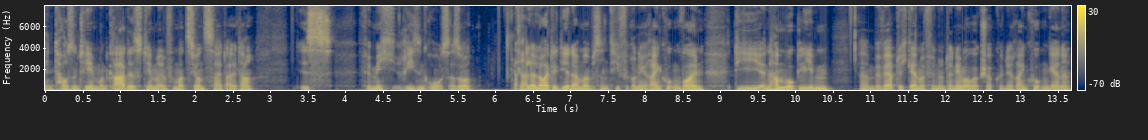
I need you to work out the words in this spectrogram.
Denn tausend Themen. Und gerade das Thema Informationszeitalter ist für mich riesengroß. Also für alle Leute, die da mal ein bisschen tiefer reingucken wollen, die in Hamburg leben, ähm, bewerbt euch gerne mal für einen Unternehmerworkshop, könnt ihr reingucken gerne.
